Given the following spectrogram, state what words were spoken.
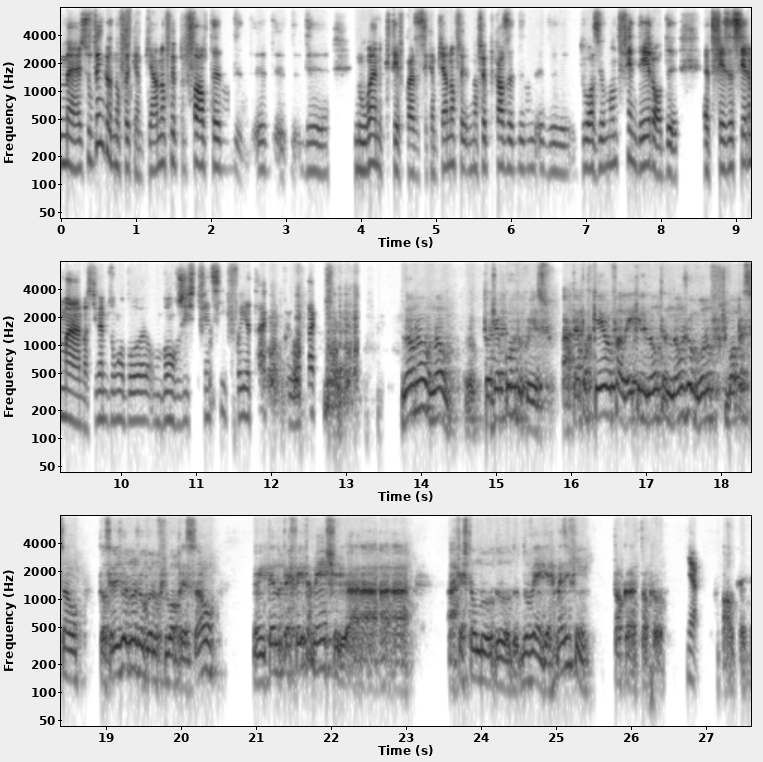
Mas o Wenger não foi campeão, não foi por falta de, de, de, no ano que teve quase a ser campeão, não foi, não foi por causa de, do Ozil não defender ou de a defesa ser má. Nós tivemos uma boa, um bom registro defensivo, foi ataque, foi o ataque. Não, não, não. Estou de acordo com isso. Até porque eu falei que ele não, não jogou no futebol pressão. Então, se ele não jogou no futebol pressão, eu entendo perfeitamente a, a, a questão do, do, do Wenger. Mas, enfim, toca, toca yeah. a pauta aí.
